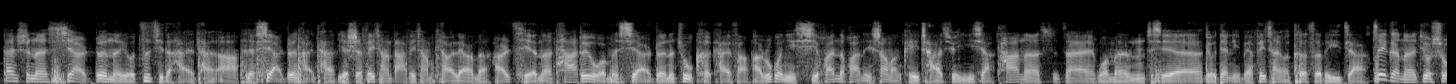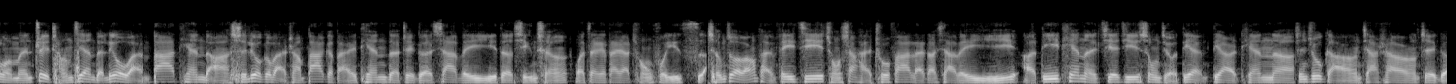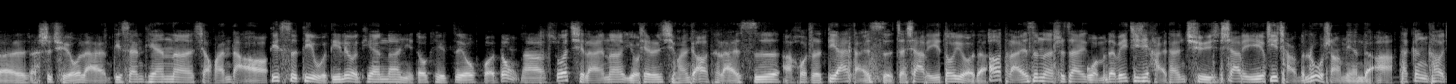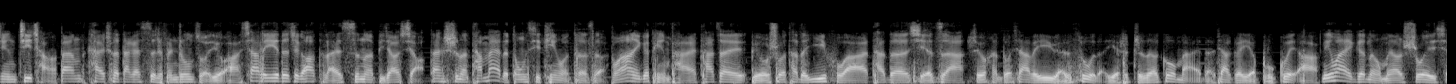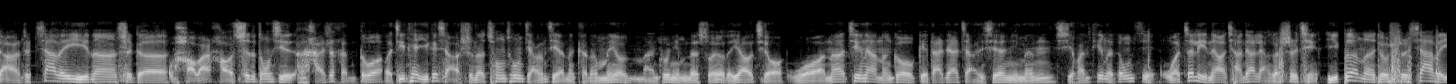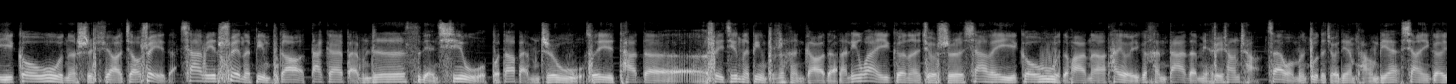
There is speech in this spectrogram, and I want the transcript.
但是呢，希尔顿呢有自己的海滩啊，它叫希尔顿海滩，也是非常大、非常漂亮的，而且呢，它对我们希尔顿的住客开放啊。如果你喜欢的话，你上网可以查询一下，它呢是在我们这些酒店里面非常有特色的一家。这个呢就是我们最常见的六晚八八天的啊，十六个晚上八个白天的这个夏威夷的行程。我再给大家重复一次：乘坐往返飞机从上海出发来到夏威夷啊，第一天呢接机送酒店，第二天呢珍珠港加上这个市区游览，第三天呢小环岛，第四、第五、第六天呢你都可以自由活动。那说起来呢，有些人喜欢去奥特莱斯啊，或者 DFS，在夏威夷都有的。奥特莱斯呢是在我们的威基基海滩去夏威夷机场的路上面的啊，它更靠近机场，单开车大概四十分钟左右啊。夏威夷的这个奥特莱斯呢比较小，但是呢它卖的东西挺有特色。同样一个品牌，它在比如说它的衣服啊、它的鞋子啊，是有很多夏威夷元素的，也是值得购买的，价格也不贵啊。另外一个呢，我们要说一下啊，这夏威夷呢是个好玩好吃的东西还是很多。我今天一个小时呢匆匆讲解呢，可能没有满足你们的所有的要求。我呢尽量能够给大家讲一些你们喜欢听的东西。我这里呢要强调两个事情，一个呢就是夏威夷购物呢是需要交税的，夏威夷税呢并不高，大概百百分之四点七五，不到百分之五，所以它的税金呢并不是很高的。那另外一个呢就是夏威夷购物的话呢，它有一个很大的免税商场，在我们住的酒店旁边，像一个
